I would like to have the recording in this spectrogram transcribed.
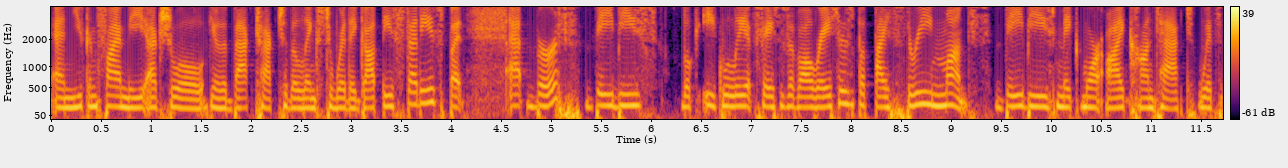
and you can find the actual, you know, the backtrack to the links to where they got these studies. But at birth, babies look equally at faces of all races, but by three months, babies make more eye contact with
